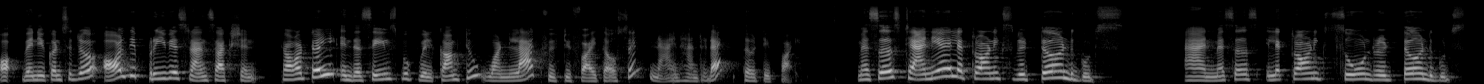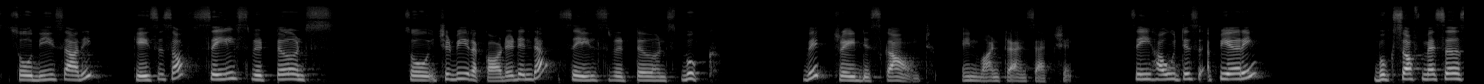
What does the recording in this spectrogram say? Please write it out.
uh, when you consider all the previous transaction, total in the sales book will come to 1,55,935. Messrs. Tania Electronics returned goods and Messrs. Electronic Zone returned goods. So, these are the cases of sales returns. So, it should be recorded in the sales returns book with trade discount in one transaction. See how it is appearing? Books of Messrs.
